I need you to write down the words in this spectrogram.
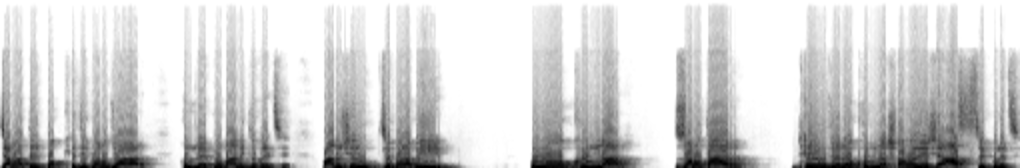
জামাতের পক্ষে যে গণজোয়ার খুলনায় প্রমাণিত হয়েছে। মানুষের উপচে পড়া ভিড় পুরো খুলনার জনতার ঢেউ যেন খুলনা শহরে এসে আশ্রয় পড়েছে।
